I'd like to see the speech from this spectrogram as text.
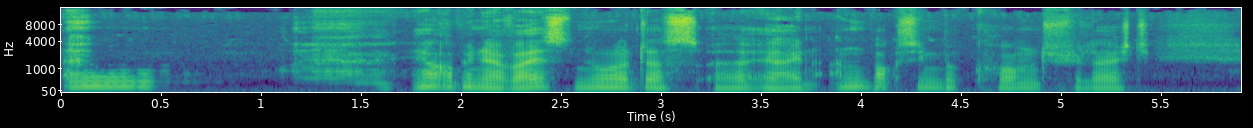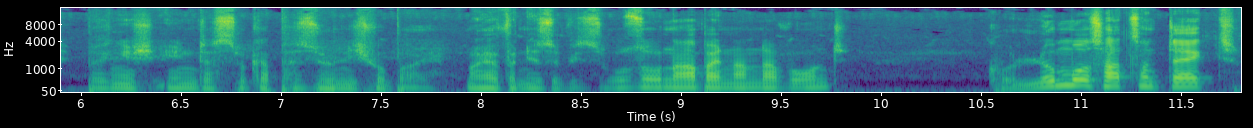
Ähm, Herr Robin, er weiß nur, dass äh, er ein Unboxing bekommt. Vielleicht bringe ich Ihnen das sogar persönlich vorbei. Naja, wenn ihr sowieso so nah beieinander wohnt. Kolumbus hat's entdeckt.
